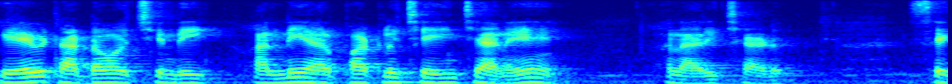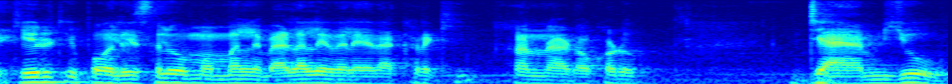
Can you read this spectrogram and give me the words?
ఏమిటి అడ్డం వచ్చింది? అన్ని ఏర్పాట్లు చేయించానే? అని అరిచాడు. సెక్యూరిటీ పోలీసులు మమ్మల్ని వెళ్ళనివ్వలేదు అక్కడికి అన్నాడు ఒకడు. Damn you!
